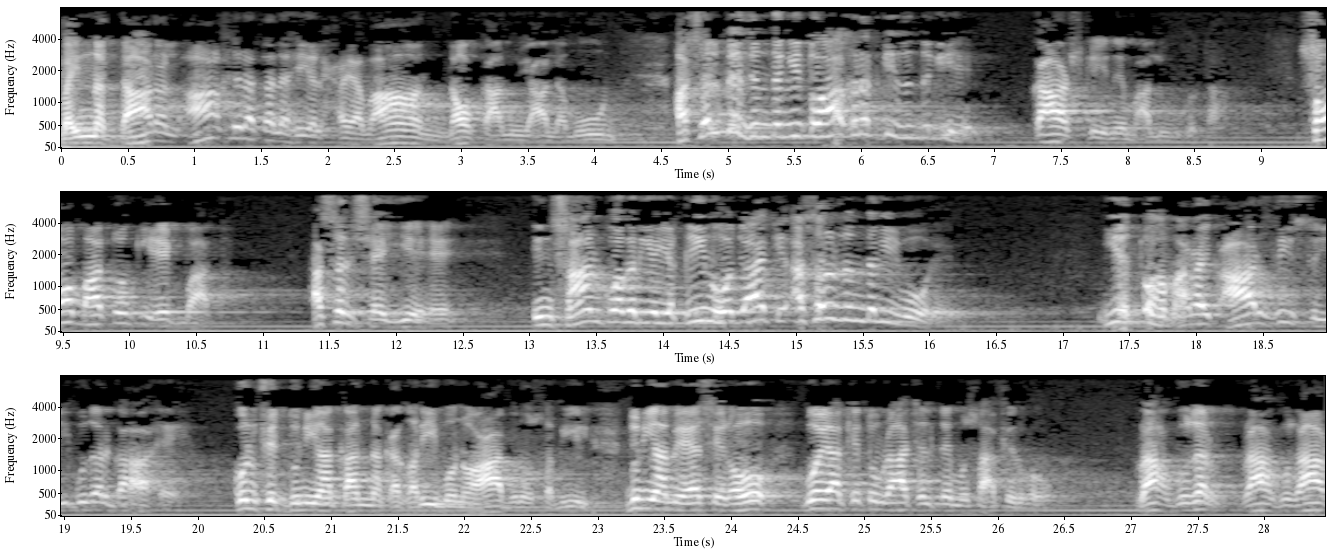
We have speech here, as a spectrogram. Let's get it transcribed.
بہن دار الآخرت الحی الحیوان نو کانو یا اصل میں زندگی تو آخرت کی زندگی ہے۔ کاش کے انہیں معلوم ہوتا۔ سو باتوں کی ایک بات۔ اصل شے یہ ہے۔ انسان کو اگر یہ یقین ہو جائے کہ اصل زندگی وہ ہے۔ یہ تو ہمارا ایک عارضی سی گزرگاہ ہے۔ کن فت دنیا کا ان کا غریب و نواب و سبیل۔ دنیا میں ایسے رہو گویا کہ تم راہ چلتے مسافر ہو۔ راہ گزر، راہ گزار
